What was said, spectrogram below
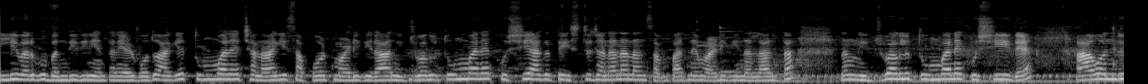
ಇಲ್ಲಿವರೆಗೂ ಬಂದಿದ್ದೀನಿ ಅಂತಲೇ ಹೇಳ್ಬೋದು. ಹಾಗೆ ತುಂಬಾ ಚೆನ್ನಾಗಿ ಸಪೋರ್ಟ್ ಮಾಡಿದ್ದೀರಾ ನಿಜವಾಗ್ಲೂ ತುಂಬಾ ಖುಷಿ ಆಗುತ್ತೆ ಇಷ್ಟು ಜನನ ನಾನು ಸಂಪಾದನೆ ಮಾಡಿದ್ದೀನಲ್ಲ ಅಂತ. ನಂಗೆ ನಿಜವಾಗ್ಲೂ ತುಂಬಾ ಖುಷಿ ಇದೆ. ಆ ಒಂದು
